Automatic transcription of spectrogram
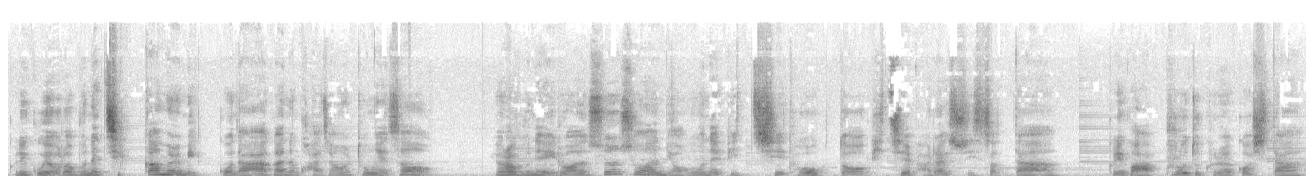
그리고 여러분의 직감을 믿고 나아가는 과정을 통해서 여러분의 이러한 순수한 영혼의 빛이 더욱더 빛을 발할 수 있었다. 그리고 앞으로도 그럴 것이다.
